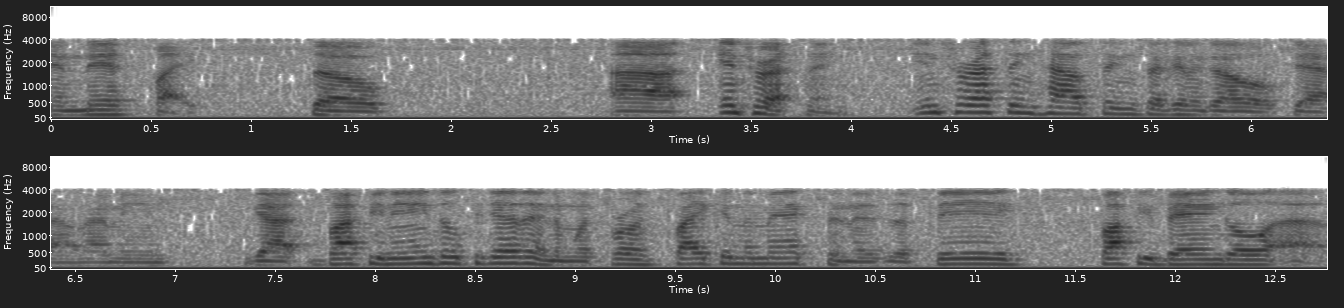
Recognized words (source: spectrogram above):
and this Spike. So, uh, interesting interesting how things are going to go down. I mean, you got Buffy and Angel together, and then we're throwing Spike in the mix, and there's a big Buffy Bangel uh,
